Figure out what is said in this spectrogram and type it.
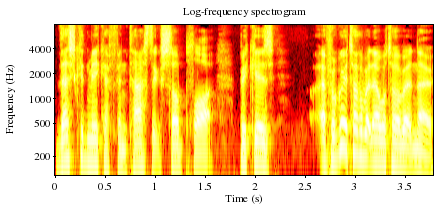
this could make a fantastic subplot because if we're going to talk about it now, we'll talk about it now.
